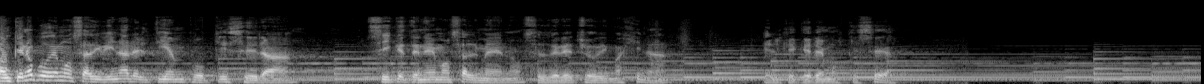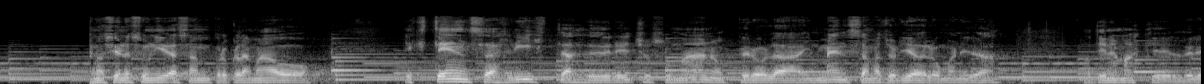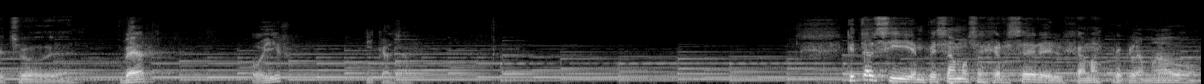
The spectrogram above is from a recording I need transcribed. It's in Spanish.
Aunque no podemos adivinar el tiempo que será, sí que tenemos al menos el derecho de imaginar el que queremos que sea. Las Naciones Unidas han proclamado extensas listas de derechos humanos, pero la inmensa mayoría de la humanidad no tiene más que el derecho de ver, oír y callar. ¿Qué tal si empezamos a ejercer el jamás proclamado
